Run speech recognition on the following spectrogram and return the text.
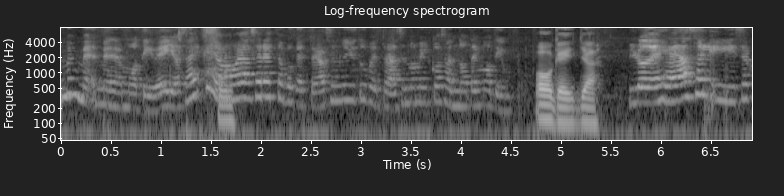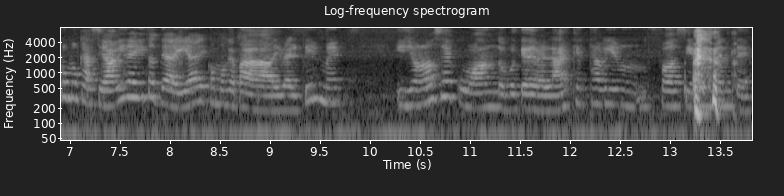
me, me, me desmotivé. Yo, ¿sabes qué? Yo no voy a hacer esto porque estoy haciendo YouTube, estoy haciendo mil cosas, no tengo tiempo. Ok, ya. Lo dejé de hacer y hice como que hacía videitos de ahí, ahí como que para divertirme. Y yo no sé cuándo, porque de verdad es que está bien fácil.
